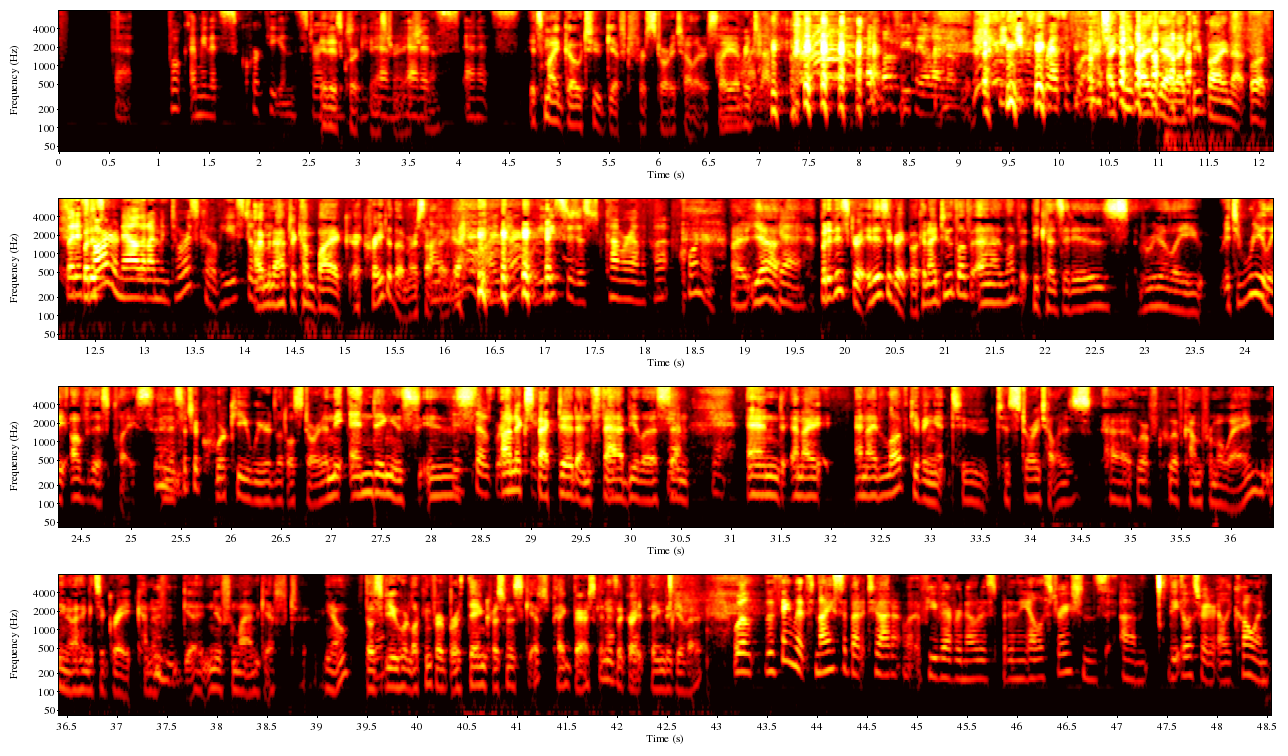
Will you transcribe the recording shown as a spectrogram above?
that book. I mean, it's quirky and strange. It is quirky and and, strange, and yeah. it's and it's It's my go-to gift for storytellers. I Like know, every I time. love you. I love you, Dale. I love you. He keeps the press afloat. I keep, I, yeah, I keep buying that book. but it's harder now that I'm in Tors Cove. He used to. I'm gonna have to come buy a, a crate of them or I something. know. I know. He used to just come around the co- corner. Uh, yeah. Yeah. but it is great. It is a great book, and I do love, and I love it because it is really, it's really of this place, and it's such a quirky, weird little story, and the ending is is Mm. So great, unexpected and fabulous, Yeah, and yeah. And and I. And I love giving it to, to storytellers uh, who have who have come from away. You know, I think it's a great kind of uh, Newfoundland gift. You know, those of Mm-hmm. You who are looking for birthday and Christmas gifts, Peg Bearskin is a great thing to give out. Well, the thing that's nice about it too, I don't know if you've ever noticed, but in the illustrations, um, the illustrator Ellie Cohen,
